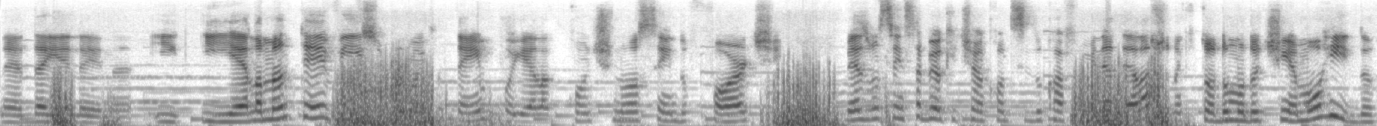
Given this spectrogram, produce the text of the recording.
né, da Helena. E, e ela manteve isso por muito tempo e ela continuou sendo forte, mesmo sem saber o que tinha acontecido com a família dela, achando que todo mundo tinha morrido.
